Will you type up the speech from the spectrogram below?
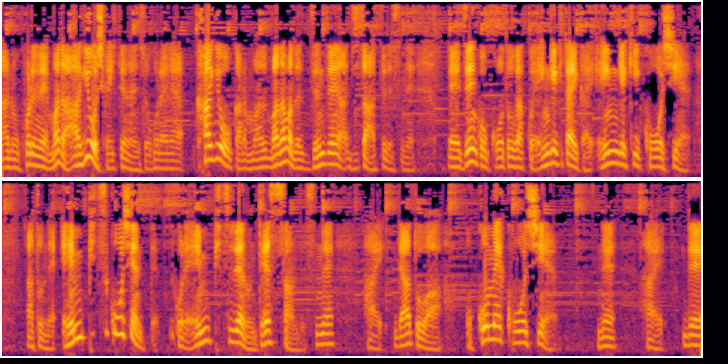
あの、これね、まだあ行しか行ってないんですよ。これね、家業からままだまだ全然実はあってですね、えー、全国高等学校演劇大会、演劇甲子園、あとね、鉛筆甲子園って、これ鉛筆でのデッサンですね。はい。で、あとは、お米甲子園。ね。はい。で、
